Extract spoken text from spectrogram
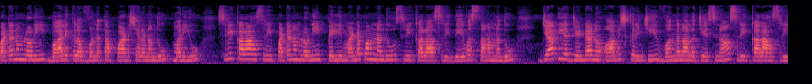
పట్టణంలోని బాలికల ఉన్నత పాఠశాల నందు మరియు శ్రీకాళహస్త్రి పట్టణంలోని పెళ్ళి మండపం నందు శ్రీకాళహస్త్రి దేవస్థానం నందు జాతీయ జెండాను ఆవిష్కరించి వందనాలు చేసిన శ్రీకాళహస్త్రి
